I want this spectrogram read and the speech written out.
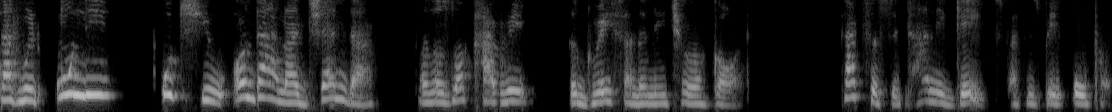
that will only put you under an agenda that does not carry the grace and the nature of God. That's a satanic gate that is being opened.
